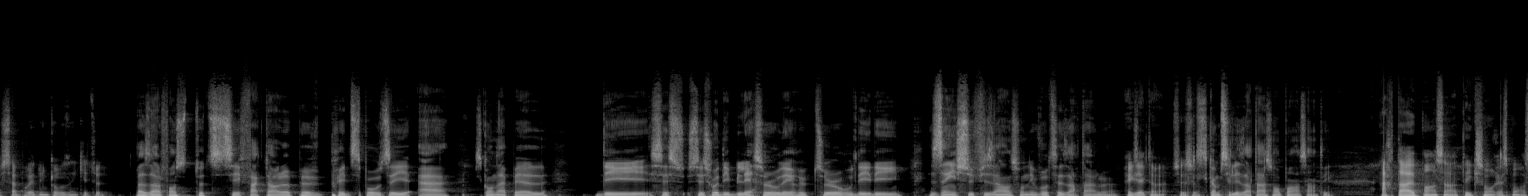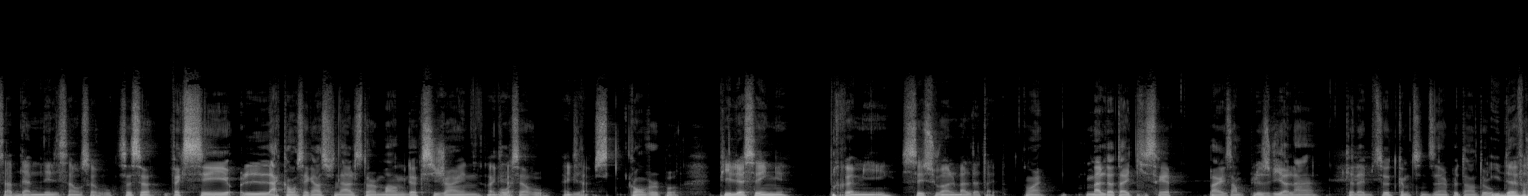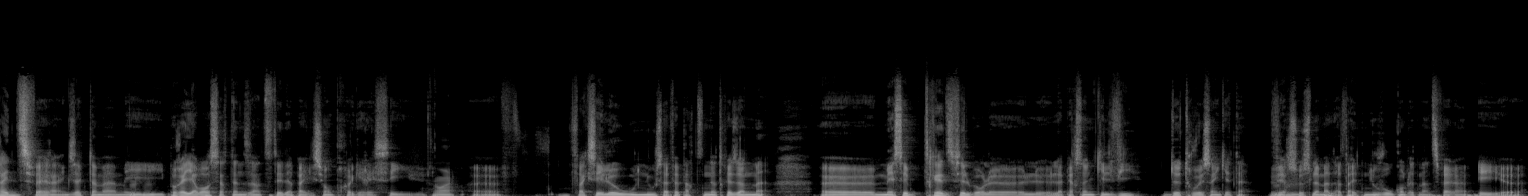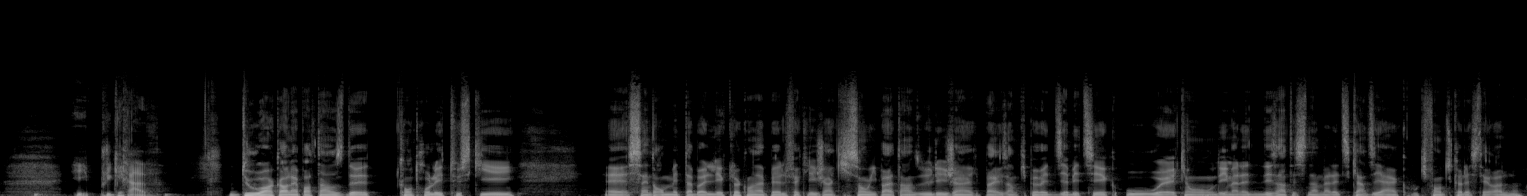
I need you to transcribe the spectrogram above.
ça pourrait être une cause d'inquiétude. Parce que dans le fond, tous ces facteurs-là peuvent prédisposer à ce qu'on appelle des. C'est soit des blessures ou des ruptures ou des, des insuffisances au niveau de ces artères-là. Exactement, c'est ça. C'est comme si les artères sont pas en santé. Artères pas en santé qui sont responsables d'amener le sang au cerveau. C'est ça. Fait que c'est la conséquence finale, c'est un manque d'oxygène au cerveau, Exact. ce qu'on veut pas. Puis le signe premier, c'est souvent le mal de tête. Ouais. Mal de tête qui serait, par exemple, plus violent que d'habitude, comme tu disais un peu tantôt. Il devrait être différent, exactement, mais Mhm. il pourrait y avoir certaines entités d'apparition progressive. Ouais. Euh, fait que c'est là où nous, ça fait partie de notre raisonnement. Euh, mais c'est très difficile pour le- le- la personne qui le vit de trouver ça inquiétant versus le mal de tête nouveau, complètement différent et, euh, et plus grave. D'où encore l'importance de contrôler tout ce qui est euh, syndrome métabolique qu'on appelle. Fait que les gens qui sont hypertendus, les gens, par exemple, qui peuvent être diabétiques ou euh, qui ont des, maladies, des antécédents de maladies cardiaques ou qui font du cholestérol.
